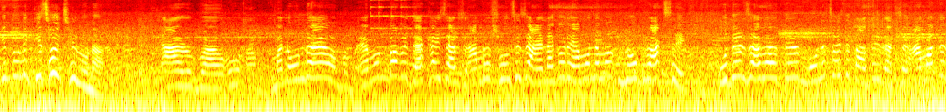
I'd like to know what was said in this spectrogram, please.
কিন্তু উনি কিছুই ছিল না। আর মানে ওনারা এমনভাবে দেখাই যার আমরা শুনছি যে আয়নাগর এমন এমন লোক রাখছে, ওদের যারা মনে চাইছে তাদের রাখছে। আমাদের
